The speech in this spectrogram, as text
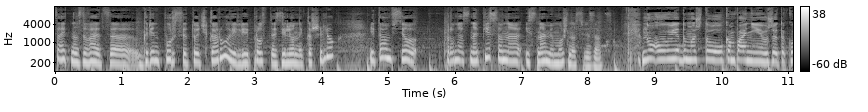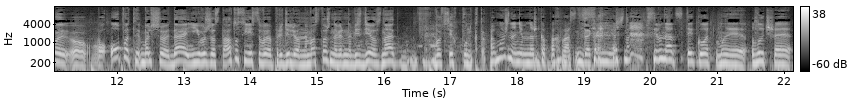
Сайт называется greenpurse.ru или просто зеленый кошелек. И там все про нас написано, и с нами можно связаться. Ну, я думаю, что у компании уже такой э, опыт большой, да, и уже статус есть свой определенный. Вас тоже, наверное, везде знают во всех пунктах. А можно немножко похвастаться? Да, конечно. Семнадцатый год мы лучшая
